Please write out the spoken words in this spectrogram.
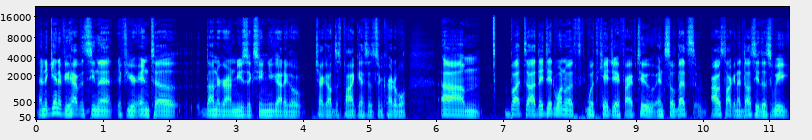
And again, if you haven't seen that, if you're into the underground music scene, you got to go check out this podcast. It's incredible. Um, but uh, they did one with with KJ52, and so that's I was talking to Dusty this week,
